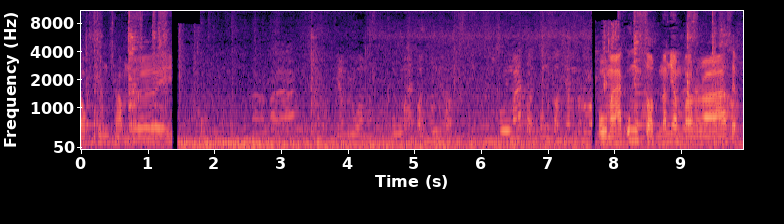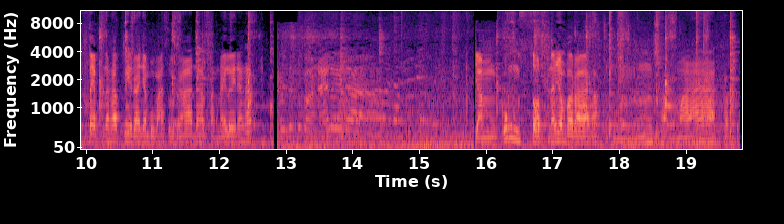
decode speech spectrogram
ตกชุ่มฉ่ำเลยยำรวมปูม้าสดกุ้งสดปูม้าสดกุ้งสดยำรวมปูม้ากุ้งสดน้ำยำปลาร้าเซ็บๆนะครับ ที่ร้านยำปูม้าสุราษฎร์นะครับสั่งได้เลยนะครับก่อนได้เลยจ้ายำกุ้งสดน้ำยำปลาร้าครับอืมฉ่ำมากครับ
